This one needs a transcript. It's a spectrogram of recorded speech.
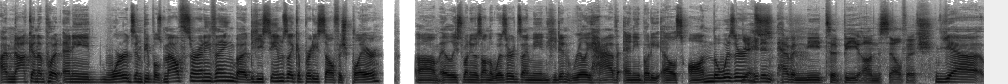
I'm not going to put any words in people's mouths or anything, but he seems like a pretty selfish player. Um, at least when he was on the Wizards. I mean, he didn't really have anybody else on the Wizards. Yeah, he didn't have a need to be unselfish. Yeah,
